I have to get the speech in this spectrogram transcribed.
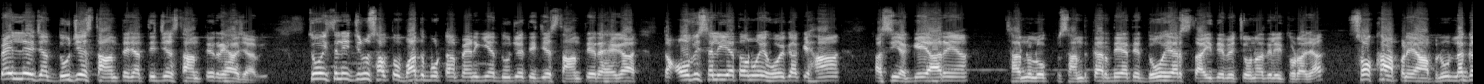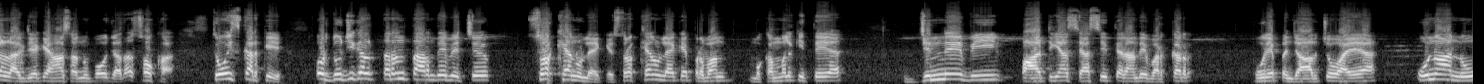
ਪਹਿਲੇ ਜਾਂ ਦੂਜੇ ਸਥਾਨ ਤੇ ਜਾਂ ਤੀਜੇ ਸਥਾਨ ਤੇ ਰਿਹਾ ਜਾਵੇ। ਸੋ ਇਸ ਲਈ ਜਿਹਨੂੰ ਸਭ ਤੋਂ ਵੱਧ ਵੋਟਾਂ ਪੈਣਗੀਆਂ, ਦੂਜੇ, ਤੀਜੇ ਸਥਾਨ ਤੇ ਰਹੇਗਾ, ਤਾਂ ਓਬਵੀਅਸਲੀ ਇਹ ਤਾਂ ਉਹਨੂੰ ਇਹ ਹੋਏਗਾ ਕਿ ਹਾਂ, ਅਸੀਂ ਅੱਗੇ ਆ ਰਹੇ ਹਾਂ, ਸਾਨੂੰ ਲੋਕ ਪਸੰਦ ਕਰਦੇ ਆ ਤੇ 2027 ਦੇ ਵਿੱਚ ਉਹਨਾਂ ਦੇ ਲਈ ਥੋੜਾ ਜਿਹਾ ਸੌਖਾ ਆਪਣੇ ਆਪ ਨੂੰ ਲੱਗਣ ਲੱਗ ਜਾਏ ਕਿ ਹਾਂ, ਸਾਨੂੰ ਬਹੁਤ ਜ਼ਿਆਦਾ ਸੌਖਾ। ਸੋ ਇਸ ਕਰਕੇ, ਔਰ ਦੂਜੀ ਗੱਲ ਤਰਨ ਤਾਰਨ ਦੇ ਵਿੱਚ ਸੁਰੱਖਿਆ ਨੂੰ ਲੈ ਕੇ, ਸੁਰੱਖਿਆ ਨੂੰ ਲੈ ਕੇ ਪ੍ਰਬੰਧ ਮੁਕੰਮਲ ਕੀਤੇ ਆ। ਜਿੰਨੇ ਵੀ ਪਾਰਟੀਆਂ, ਸਿਆਸੀ ਧਿਰਾਂ ਦੇ ਵਰਕਰ ਪੂਰੇ ਪੰਜਾਬ ਚੋਂ ਆਏ ਆ, ਉਹਨਾਂ ਨੂੰ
